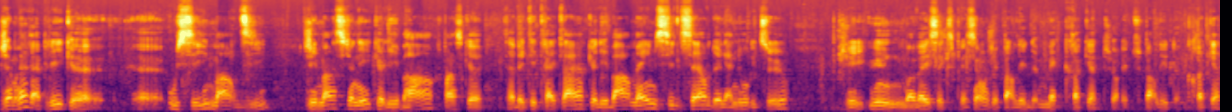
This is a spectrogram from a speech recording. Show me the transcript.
J'aimerais rappeler que euh, aussi, mardi, j'ai mentionné que les bars, je pense que ça avait été très clair, que les bars, même s'ils servent de la nourriture, j'ai eu une mauvaise expression, j'ai parlé de mec croquette, j'aurais dû parler de croquette,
